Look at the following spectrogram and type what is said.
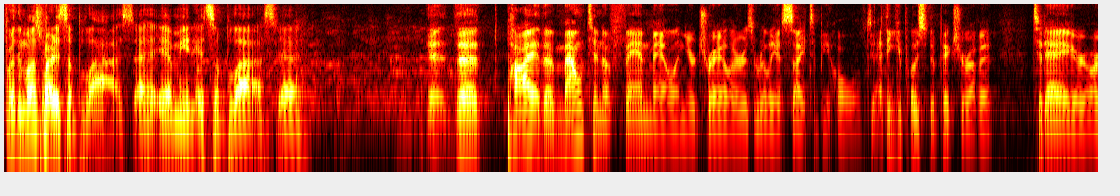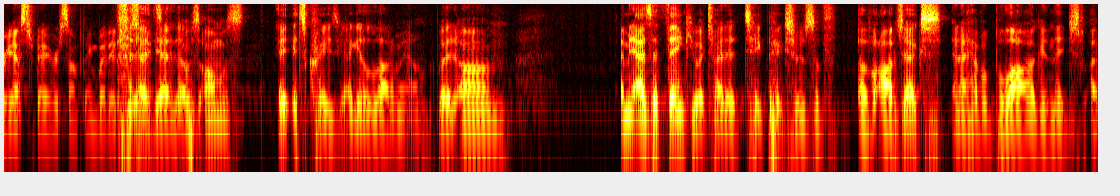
for the most part, it's a blast. I, I mean, it's a blast. Yeah. The the pie, the mountain of fan mail in your trailer is really a sight to behold. I think you posted a picture of it today or, or yesterday or something. But it's, just, it's yeah, that was almost. It, it's crazy. I get a lot of mail, but um, I mean, as a thank you, I try to take pictures of of objects, and I have a blog, and they just I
